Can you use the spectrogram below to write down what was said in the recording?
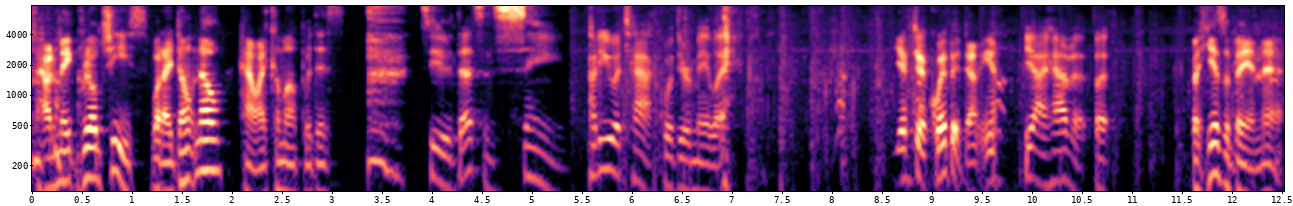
how to make grilled cheese. What I don't know, how I come up with this. Dude, that's insane. How do you attack with your melee? You have to equip it, don't you? yeah, I have it, but But he has a bayonet.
